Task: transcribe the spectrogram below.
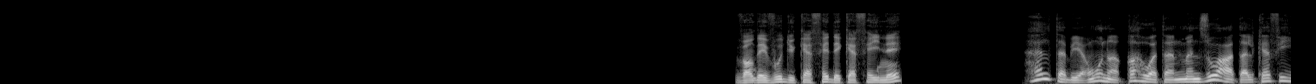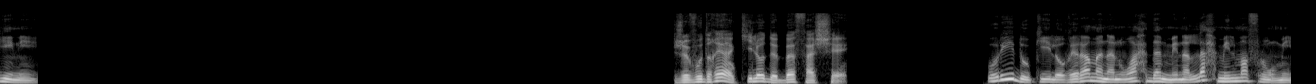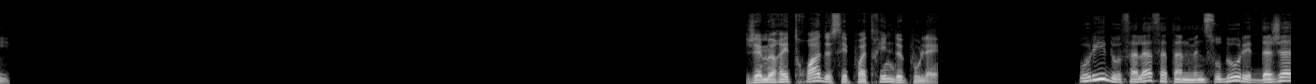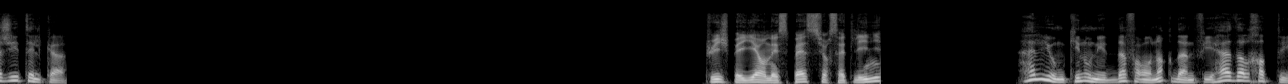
Vendez-vous du café décaféiné هل تبيعون قهوة منزوعة الكافيين؟ Je voudrais un kilo de bœuf haché. أريد كيلوغراما واحدا من اللحم المفروم. J'aimerais trois de ces poitrines de poulet. أريد ثلاثة من صدور الدجاج تلك. Puis-je payer en espèces sur cette ligne هل يمكنني الدفع نقدا في هذا الخط؟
